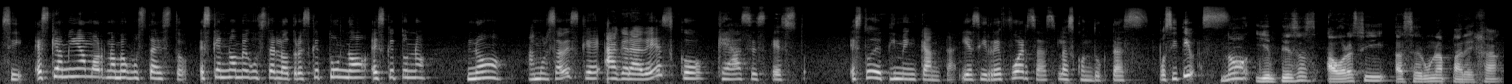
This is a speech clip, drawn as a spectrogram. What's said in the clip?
Sí, es que a mí, amor, no me gusta esto, es que no me gusta el otro, es que tú no, es que tú no. No, amor, ¿sabes qué? Agradezco que haces esto. Esto de ti me encanta y así refuerzas las conductas positivas. No, y empiezas ahora sí a ser una pareja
